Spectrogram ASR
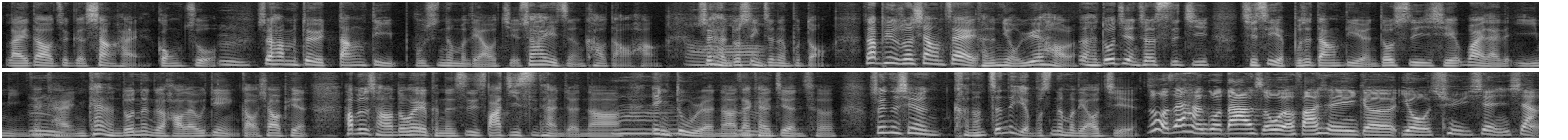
来到这个上海工作，嗯，所以他们对于当地不是那么了解，所以他也只能靠导航，所以很多事情真的不懂。哦、那譬如说像在可能纽约好了，很多计程车司机其实也不是当地人，都是一些外来的移民在开。嗯、你看很多那个好莱坞电影搞笑片，他不是常常都会可能是巴基斯坦人啊、嗯、印度人啊在开计程车，所以那些人可能真的也不是那么了解。如果在韩国搭的时候，我有发现一个有趣现象，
